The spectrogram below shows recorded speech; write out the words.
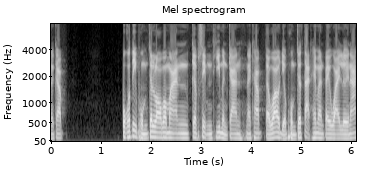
นะครับ ปกติผมจะรอประมาณเกือบสิบนาทีเหมือนกันนะครับ แต่ว่าเดี๋ยวผมจะตัดให้มันไปไวเลยนะ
